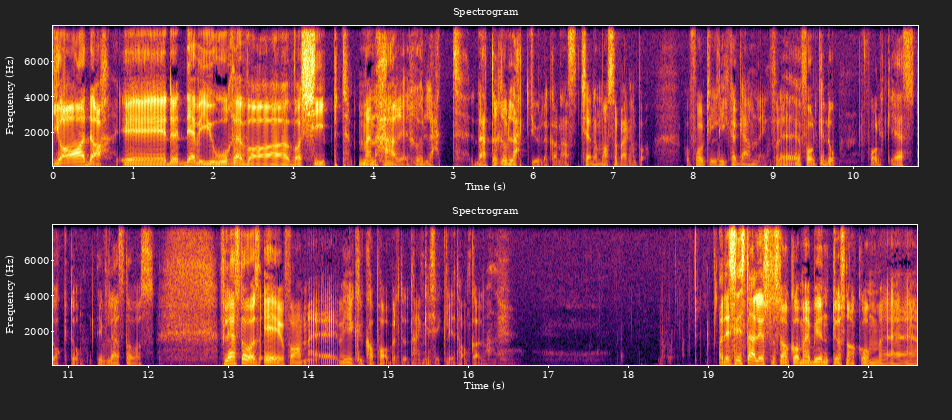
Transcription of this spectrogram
ja da, eh, det, det, vi gjorde var, var, kjipt, men her er rulett. Dette ruletthjulet kan jeg tjene masse penger på, for folk liker gambling. For det, folk er dum. Folk er stokk dum, de fleste av oss fleste av oss er jo faen meg Vi er ikke kapable til å tenke skikkelig tanker engang. det siste jeg har lyst til å snakke om Jeg begynte jo å snakke om eh,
